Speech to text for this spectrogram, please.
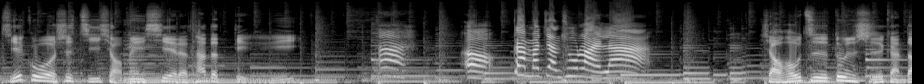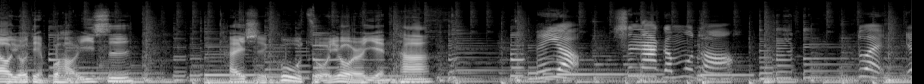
结果是鸡小妹泄了他的底。哎，哦，干嘛讲出来啦？小猴子顿时感到有点不好意思。开始顾左右而言他，没有，是那个木头，对，就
